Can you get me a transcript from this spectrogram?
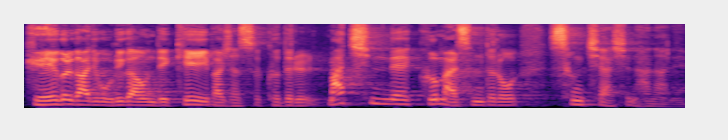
계획을 가지고 우리 가운데 개입하셔서 그들을 마침내 그 말씀대로 성취하신 하나님.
